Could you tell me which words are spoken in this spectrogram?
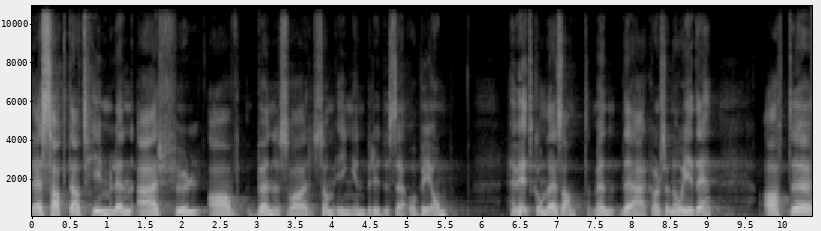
Det er sagt at himmelen er full av bønnesvar som ingen brydde seg å be om. Jeg vet ikke om det er sant, men det er kanskje noe i det. At uh,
